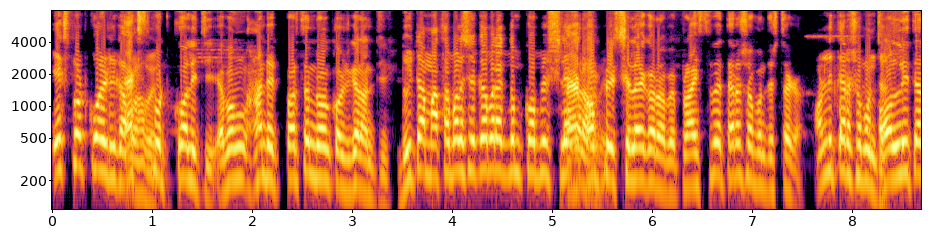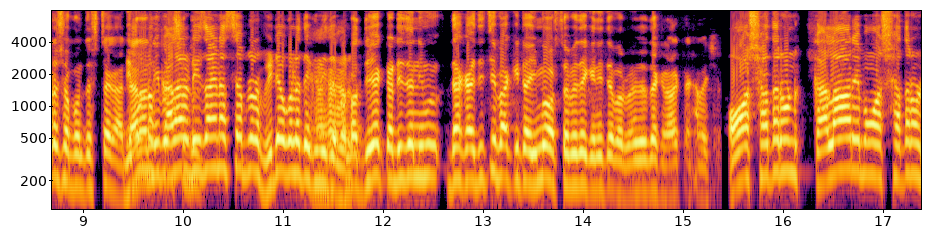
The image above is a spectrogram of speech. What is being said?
এক্সপোর্ট কোয়ালিটির কাপড় হবে। এক্সপোর্ট কোয়ালিটি এবং হান্ড্রেড পার্সেন্ট রং কস গ্যারান্টি দুইটা মাথা বালিশের কাপড় একদম কমপ্লিট সেলাই করা হবে। কমপ্লিট সেলাই করা হবে। প্রাইস হবে তেরোশো পঞ্চাশ টাকা। অনলি 1350 অনলি তেরোশো পঞ্চাশ টাকা। যারা নিবেন কালার ডিজাইন আছে আপনারা ভিডিও গুলো দেখে নিতে হ্যাঁ, পারবেন। দুই একটা ডিজাইন দেখাই দিচ্ছি বাকিটা ইমো হোয়াটসঅ্যাপে দেখে নিতে পারবেন। দেখেন আরেকটা কালেকশন অসাধারণ কালার এবং অসাধারণ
